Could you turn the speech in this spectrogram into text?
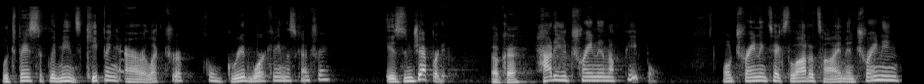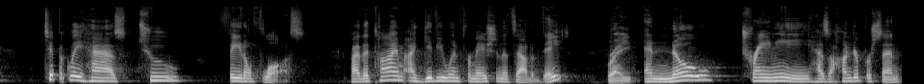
which basically means keeping our electrical grid working in this country is in jeopardy. Okay. How do you train enough people? Well, training takes a lot of time, and training typically has two fatal flaws. By the time I give you information that's out of date, Right. and no trainee has 100%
